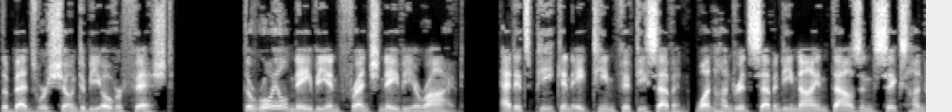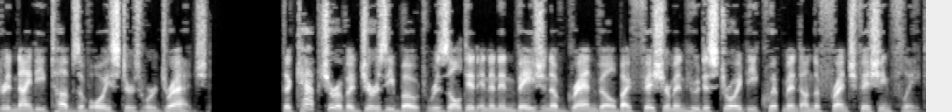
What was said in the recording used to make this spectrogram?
the beds were shown to be overfished. The Royal Navy and French Navy arrived. At its peak in 1857, 179,690 tubs of oysters were dredged. The capture of a Jersey boat resulted in an invasion of Granville by fishermen who destroyed equipment on the French fishing fleet.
